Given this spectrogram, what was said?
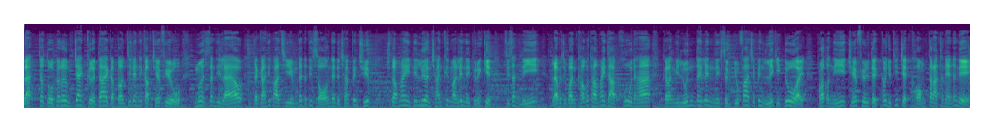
และเจ้าตัวก็เริ่มแจ้งเกิดได้กับตอนที่เล่นให้กับเชฟฟิลด์เมื่อซีซั่นที่แล้ว จากการที่พาทีมได้อันดับที่ 2 ในเดอะแชมเปี้ยนชิพจะทำให้ได้เลื่อนชั้นขึ้นมาเล่นในพรีเมียร์ลีกซีซั่นนี้ และปัจจุบันเขาก็ทำให้ดาบคู่นะฮะกำลังมีลุ้นได้เล่นในศึกยูฟ่าแชมเปี้ยนลีกอีกด้วย เพราะตอนนี้เชฟฟิลด์ยูไนเต็ดก็อยู่ที่ 7 ของตารางคะแนนนั่นเอง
